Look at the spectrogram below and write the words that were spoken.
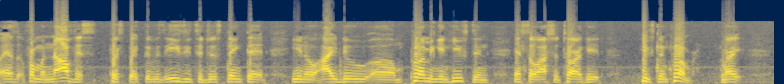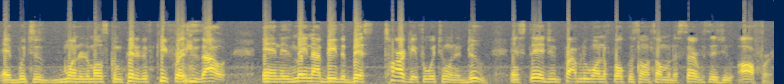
as from a novice perspective, it's easy to just think that you know I do um, plumbing in Houston, and so I should target Houston plumber, right? And which is one of the most competitive key phrases out, and it may not be the best target for what you want to do. Instead, you'd probably want to focus on some of the services you offer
